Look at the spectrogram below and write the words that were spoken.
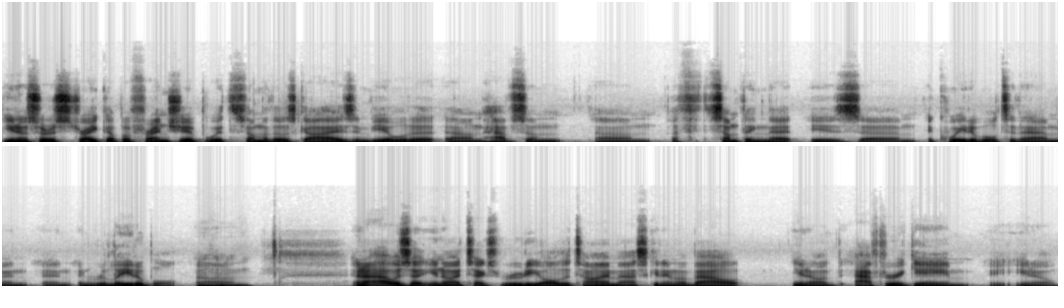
you know, sort of strike up a friendship with some of those guys and be able to um, have some um, a th- something that is um, equatable to them and and, and relatable. Um, and I was, you know, I text Rudy all the time asking him about, you know, after a game, you know,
